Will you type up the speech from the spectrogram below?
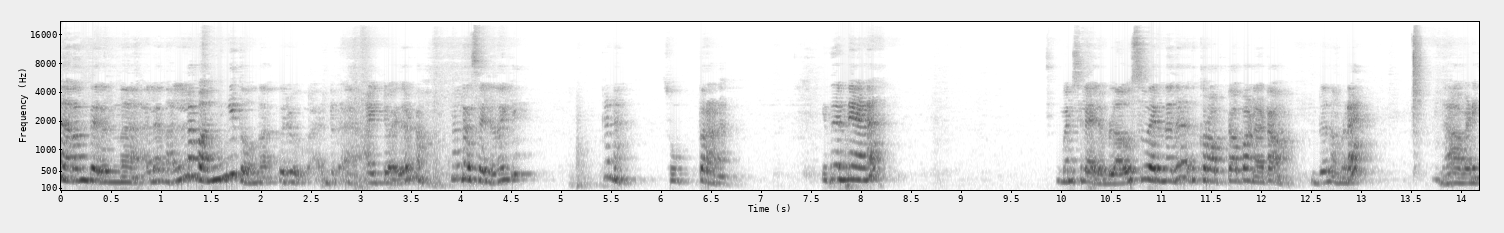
നിറം തരുന്ന അല്ല നല്ല ഭംഗി തോന്നുന്ന ഒരു ഐറ്റം ആയത് കേട്ടോ. നല്ല രസമല്ലേ? നോക്കി. കണ്ട? സൂപ്പറാണ്. ഇത് തന്നെയാണ്. മനസ്സിലായല്ലോ ബ്ലൗസ് വരുന്നത്. ക്രോപ്പ് ടോപ്പാണ് കേട്ടോ. ഇത് നമ്മുടെ ധാവണി.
